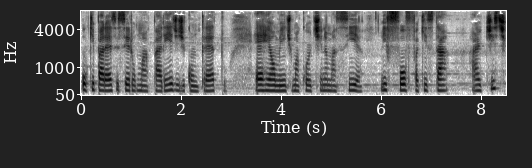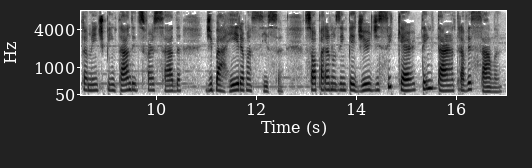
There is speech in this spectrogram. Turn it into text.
O que parece ser uma parede de concreto é realmente uma cortina macia e fofa que está artisticamente pintada e disfarçada de barreira maciça, só para nos impedir de sequer tentar atravessá-la.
